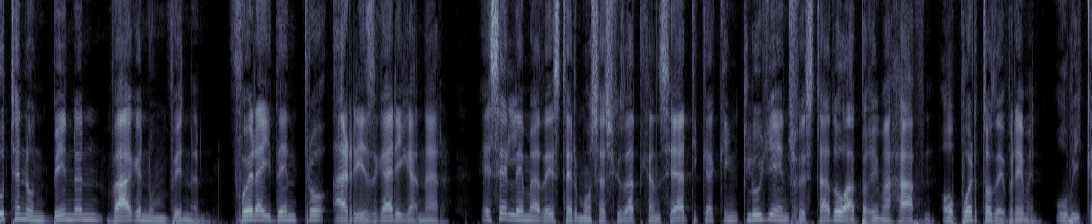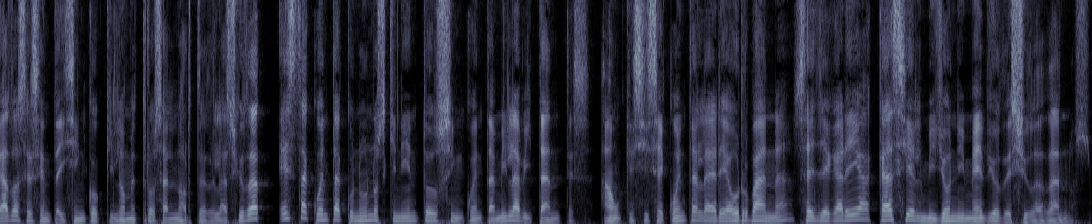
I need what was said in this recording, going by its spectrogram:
Buten und binnen, wagen und winnen. Fuera y dentro, arriesgar y ganar. Es el lema de esta hermosa ciudad hanseática que incluye en su estado a Bremerhaven, o puerto de Bremen, ubicado a 65 kilómetros al norte de la ciudad. Esta cuenta con unos 550.000 habitantes, aunque si se cuenta el área urbana, se llegaría casi al millón y medio de ciudadanos.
